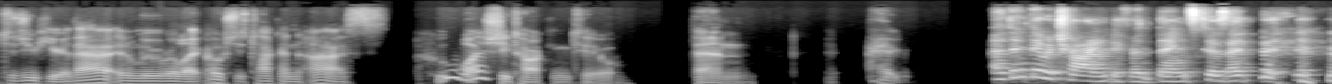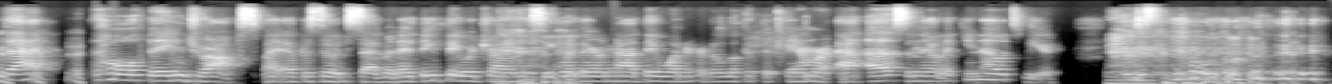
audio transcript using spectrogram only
"Did you hear that?" And we were like, "Oh, she's talking to us." Who was she talking to then? I, I think they were trying different things because that whole thing drops by episode seven. I think they were trying to see whether or not they wanted her to look at the camera at us, and they're like, you know, it's weird. it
